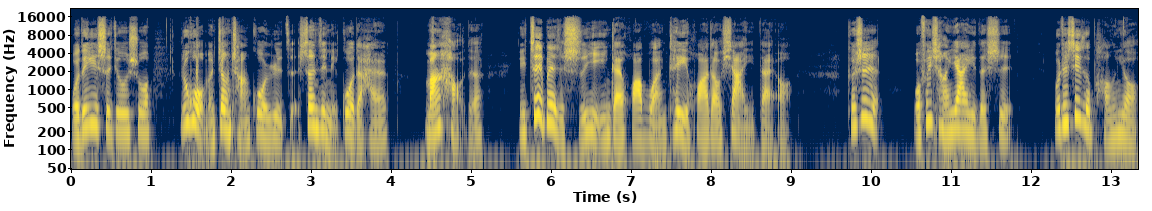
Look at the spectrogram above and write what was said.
我的意思就是说，如果我们正常过日子，甚至你过得还蛮好的，你这辈子十亿应该花不完，可以花到下一代啊。可是我非常讶异的是，我的这个朋友，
